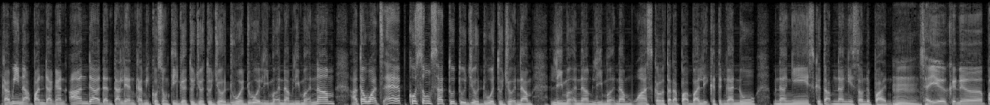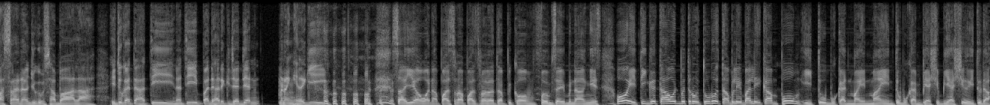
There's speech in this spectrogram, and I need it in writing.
Kami nak pandangan anda dan talian kami 0377225656 atau WhatsApp 0172765656. Was kalau tak dapat balik ke Terengganu, menangis ke tak menangis tahun depan? Hmm, saya kena pasrah dan juga bersabarlah. Itu kata hati. Nanti pada hari kejadian menangis lagi. saya awak nak pasrah-pasrah lah tapi confirm saya menangis. Oi, tiga tahun berturut-turut tak boleh balik kampung. Itu bukan main-main. Itu bukan biasa-biasa. Itu dah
